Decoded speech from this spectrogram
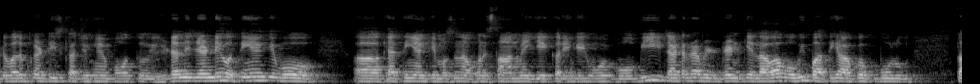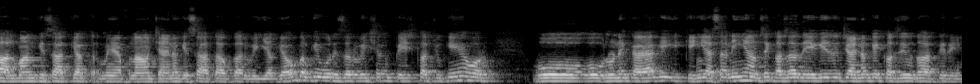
डेवलप कंट्रीज़ का जो है बहुत हिडन एजेंडे होती हैं कि वो आ, कहती हैं कि मसलन अफ़गानिस्तान में ये करेंगे वो वो भी लेटर ऑफ़ इंटेंट के अलावा वो भी बातें आपको कबूल तालिबान के साथ क्या करना है फलां चाइना के साथ आपका रवैया क्या हो बल्कि वो रिजर्वेशन पेश कर चुके हैं और वो, वो उन्होंने कहा कि कहीं ऐसा नहीं है हमसे कर्जा देगी तो चाइना के कर्जे उतारते रहे।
